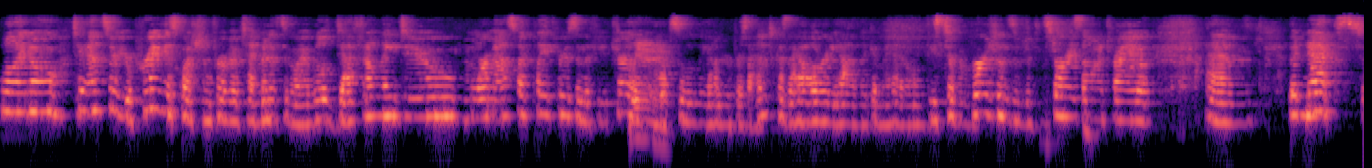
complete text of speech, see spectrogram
Well, I know to answer your previous question from about 10 minutes ago, I will definitely do more Mass Effect playthroughs in the future, like Yeah. absolutely 100%, because I already have like in my head all these different versions of different stories I want to try out. Um, but next,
